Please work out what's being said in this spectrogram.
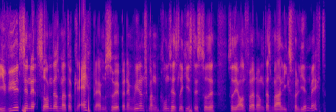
Ich will jetzt ja nicht sagen, dass man da gleich bleiben soll bei dem Relaunch. Man, grundsätzlich ist das so so die Anforderung, dass man auch nichts verlieren möchte.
